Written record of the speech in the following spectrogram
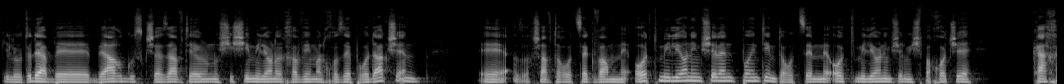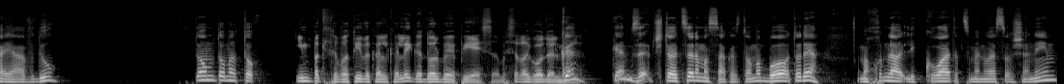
כאילו, אתה יודע, ב Argus כשעזבתי היו לנו 60 מיליון רכבים על חוזה production, אה, אז עכשיו אתה רוצה כבר מאות מיליונים של endpoint ים, אתה רוצה מאות מיליונים של משפחות שככה יעבדו. אז פתאום אתה אומר, טוב, אימפקט חברתי וכלכלי גדול בפי 10, בסדר גודל כן, מעל. כן, זה, כשאתה יוצא למסע כזה, אתה אומר, בוא, אתה יודע, אנחנו יכולים לקרוע את עצמנו עשר שנים,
